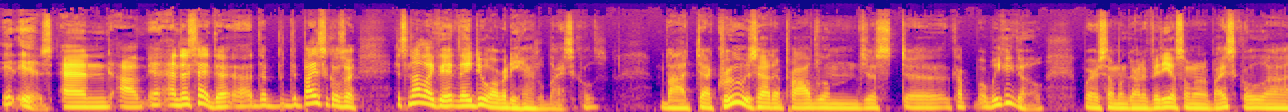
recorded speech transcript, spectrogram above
It is, and um, and I said the, uh, the the bicycles are. It's not like they they do already handle bicycles, but uh, Cruise had a problem just uh, a couple a week ago where someone got a video. Someone on a bicycle uh,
